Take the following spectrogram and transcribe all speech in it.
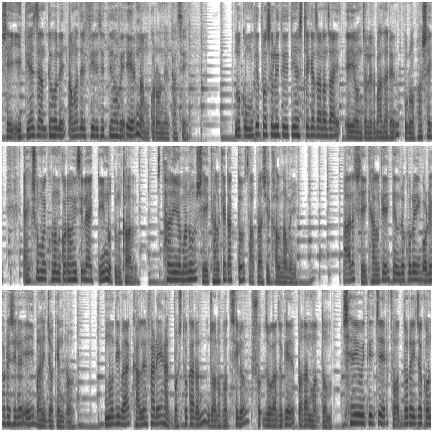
সেই ইতিহাস জানতে হলে আমাদের ফিরে যেতে হবে এর নামকরণের কাছে। লোকমুখে প্রচলিত ইতিহাস থেকে জানা যায়, এই অঞ্চলের বাজারের পূর্ব ভাষায় একসময় খনন করা হয়েছিল একটি নতুন খাল। স্থানীয় মানুষ সেই খালকে ডাকত চাপরাশির খাল নামে। আর সেই খালকে কেন্দ্র করেই গড়ে উঠেছিল এই বাণিজ্য কেন্দ্র। নদী বা খালের ফাড়ে হাট বসত কারণ জলপথ ছিল যোগাযোগের প্রধান মাধ্যম। সেই ঐতিহ্যের পথ ধরেই যখন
